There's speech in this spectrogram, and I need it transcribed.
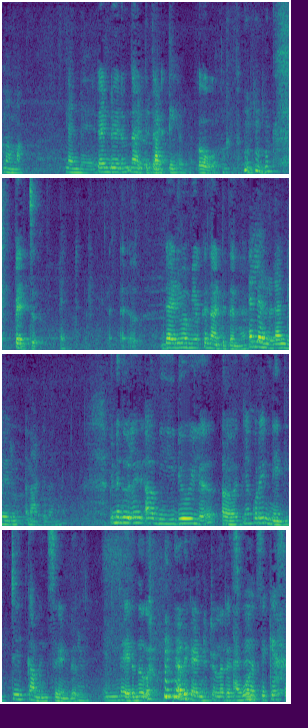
മമ്മ. രണ്ടുപേരും. രണ്ടുപേരും നാട്ടിൽ പട്ടിയുണ്ട്. ഓ. പെറ്റ്. ഡാഡി മമ്മിയൊക്കെ നാട്ടിൽ തന്നെ എല്ലാവരും രണ്ടുപേരും നാട്ടിൽ തന്നെ പിന്നെ അതുപോലെ ആ വീഡിയോയിൽ ഞാൻ കുറെ നെഗറ്റീവ് കമന്റ്സ് കണ്ടു. എന്തായിരുന്നു? അത് കണ്ടിട്ടുള്ള അത് റെസ്പോൺസ് ബിക്കോസ്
